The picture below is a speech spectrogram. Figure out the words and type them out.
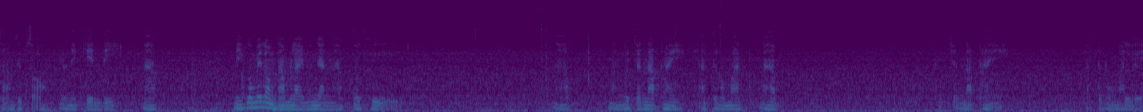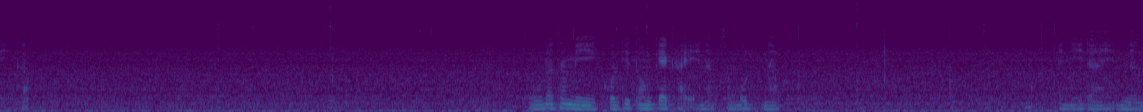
สามสิบสองอยู่ในเกณฑ์ดีนะครับ นี่ก็ไม่ต้องทำอะไรเหมือนกันนะครับ ก็คือนะครับ มันก็จะนับให้อัตโนมัตินะครับก็จะนับให้อัตโนมัติเลยครับ สมมติว่าถ้ามีคนที่ต้องแก้ไขนะครับ สมมุตินะครับ อันนี้ได้หนึ่ง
